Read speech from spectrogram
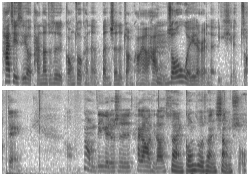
他其实有谈到就是工作可能本身的状况，还有他周围的人的一些状况。对，好，那我们第一个就是他刚刚有提到，算工作算上手，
